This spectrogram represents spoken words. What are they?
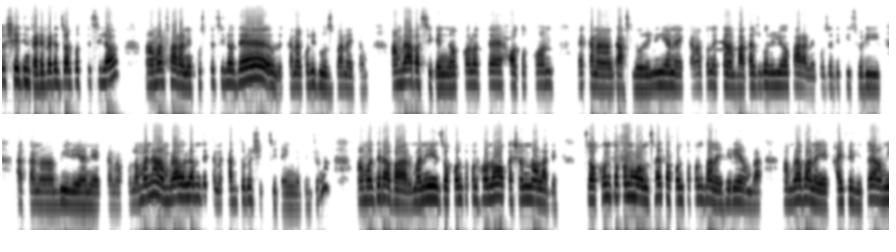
তো সেদিন পেটে ফেটে জ্বর করতেছিল। আমার ফারানে খুঁজতেছিল দে কানা করে রোজ বানাইতাম। আমরা আবার সিটেং কলতে হতক্ষণ একখানা গাছ লড়িলি এনে একখানা তো একখানা বাতাস গড়িলিও ফারানে খুঁজে দি খিচুড়ি একখানা বিরিয়ানি, একখানা পোলা মানে আমরা হলাম দেখখানা খাদ্য রসিক সিটেং না? আমাদের আবার মানে যখন তখন হন অকেশন না লাগে। যখন তখন মন চায় তখন তখন বানাই ফেলি আমরা। আমরা বানাই খাই ফেলি। তো আমি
